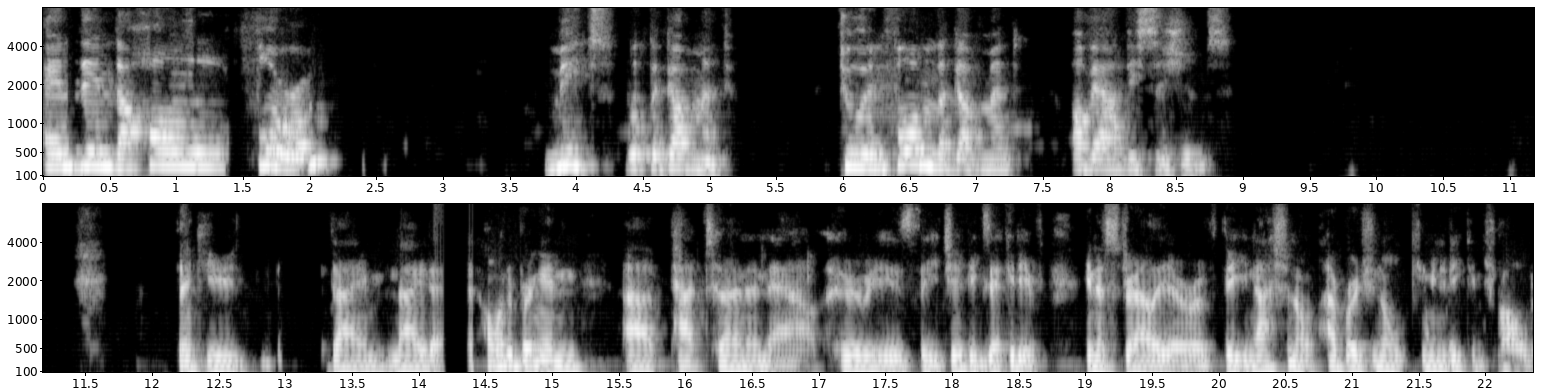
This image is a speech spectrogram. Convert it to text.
and then the whole forum meets with the government to inform the government of our decisions. Thank you, Dame Naida. I want to bring in uh, Pat Turner now, who is the Chief Executive in Australia of the National Aboriginal Community Controlled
